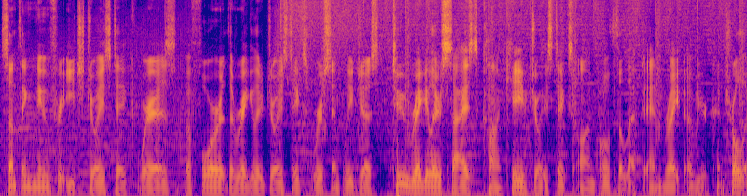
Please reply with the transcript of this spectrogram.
something new for each joystick, whereas before the regular joysticks were simply just two regular sized concave joysticks on both the left and right of your controller.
